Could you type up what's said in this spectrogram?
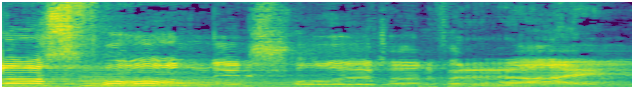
lass von den Schultern frei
